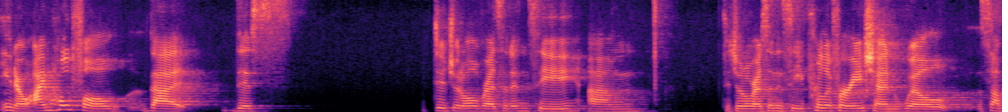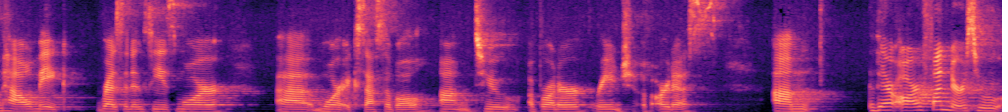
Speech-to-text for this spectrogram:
you know i'm hopeful that this digital residency um, digital residency proliferation will somehow make residencies more uh, more accessible um, to a broader range of artists um, there are funders who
